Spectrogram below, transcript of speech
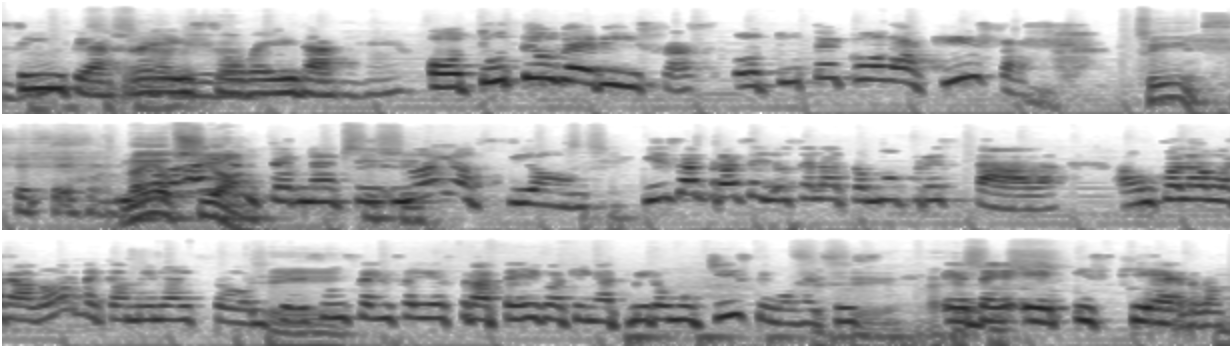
Cintia, Rey, Sobeida. O tú te uberizas o tú te codaquizas. Sí, no hay opción. No hay opción. Y esa frase yo se la tomo prestada a un colaborador de Camino al Sol, que es un sensei estratégico a quien admiro muchísimo, Jesús, eh, de eh, Izquierdo.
